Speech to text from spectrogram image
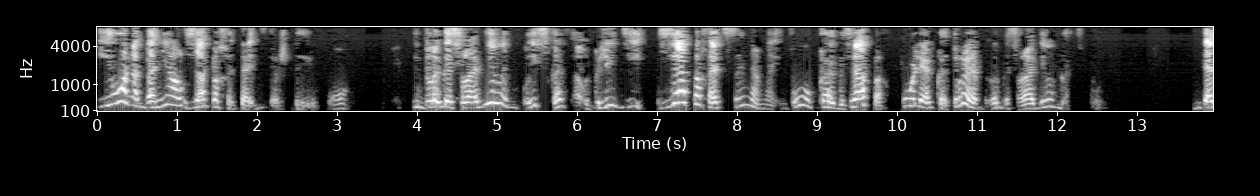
И он обонял запах от одежды его и благословил его и сказал, гляди, запах от сына моего, как запах поля, которое благословил Господь. Да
